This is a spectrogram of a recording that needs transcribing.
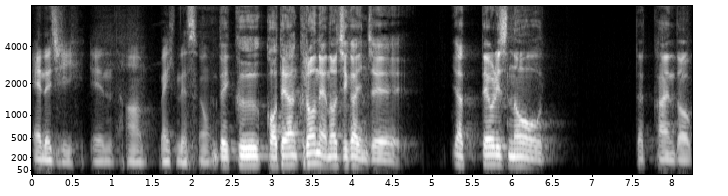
energy in um, making this film. 근데 그 거대한 그런 에너지가 이제 yeah, there is no that kind of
